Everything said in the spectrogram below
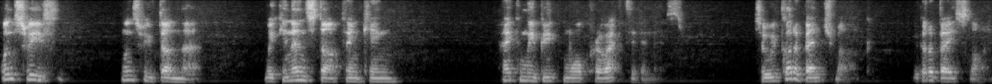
Once we've once we've done that, we can then start thinking, how can we be more proactive in this? So we've got a benchmark, we've got a baseline.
